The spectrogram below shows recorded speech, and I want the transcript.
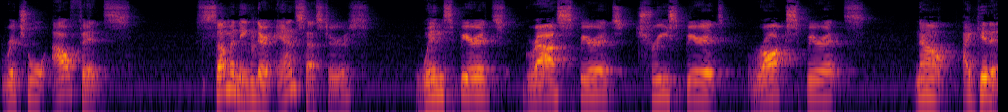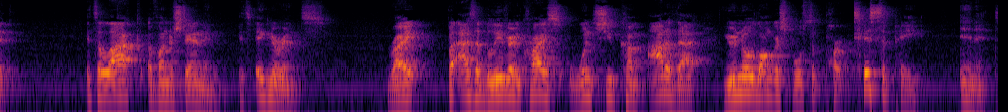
ritual outfits, summoning their ancestors, wind spirits, grass spirits, tree spirits, rock spirits. Now, I get it. It's a lack of understanding. It's ignorance right? But as a believer in Christ, once you come out of that, you're no longer supposed to participate in it.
